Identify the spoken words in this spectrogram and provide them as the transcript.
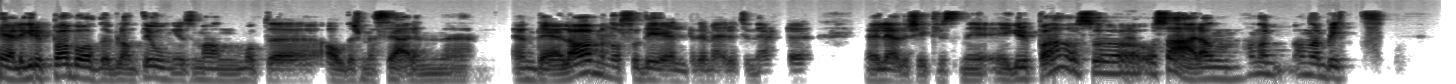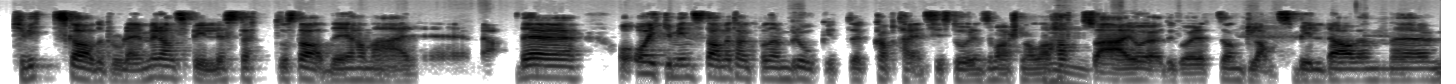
hele gruppa, både blant de unge som han måtte, aldersmessig er en, en del av, men også de eldre, mer rutinerte eh, lederskikkelsene i, i gruppa. Og så, er han, han har, han har blitt kvitt skadeproblemer. Han spiller støtt og stadig. Han er eh, ja, det, og, og ikke minst da med tanke på den brokete kapteinshistorien som Arsenal har hatt, Mm. så er jo Ødegaard et sånn glansbilde av en uh,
